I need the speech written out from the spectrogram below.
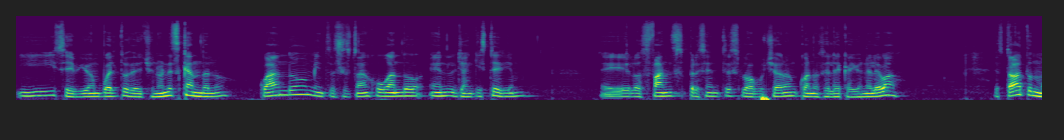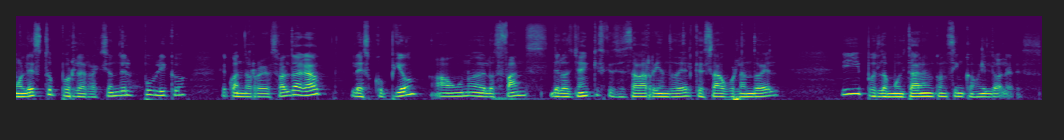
y se vio envuelto de hecho en un escándalo cuando mientras estaban jugando en el Yankee Stadium eh, los fans presentes lo abucharon cuando se le cayó un elevado. Estaba tan molesto por la reacción del público que cuando regresó al dugout le escupió a uno de los fans de los Yankees que se estaba riendo de él, que estaba burlando de él, y pues lo multaron con 5 mil dólares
